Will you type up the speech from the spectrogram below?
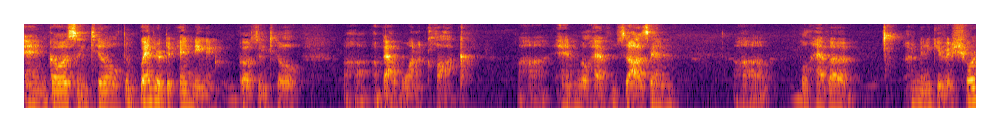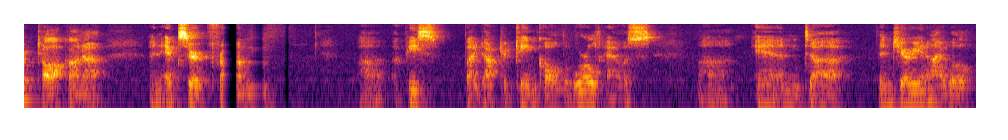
and goes until, the weather depending, it goes until uh, about 1 o'clock. Uh, and we'll have Zazen, uh, we'll have a, I'm going to give a short talk on a, an excerpt from uh, a piece by Dr. King called The World House. Uh, and uh, then Jerry and I will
